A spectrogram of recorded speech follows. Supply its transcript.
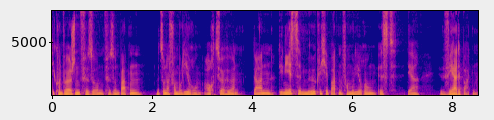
die Conversion für so, für so einen Button mit so einer Formulierung auch zu erhöhen. Dann die nächste mögliche Button-Formulierung ist der Werde-Button.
